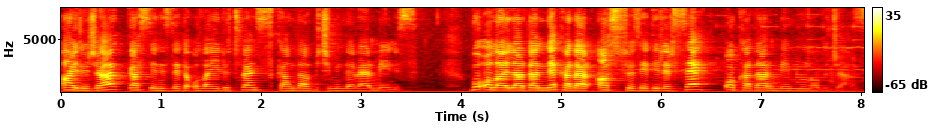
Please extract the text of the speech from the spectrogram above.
ayrıca gazetenizde de olayı lütfen skandal biçiminde vermeyiniz. Bu olaylardan ne kadar az söz edilirse o kadar memnun olacağız.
